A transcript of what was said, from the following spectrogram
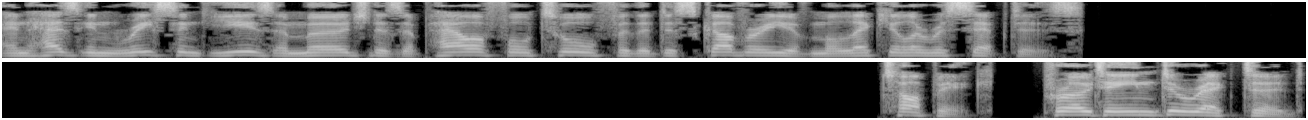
and has in recent years emerged as a powerful tool for the discovery of molecular receptors. Protein-directed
